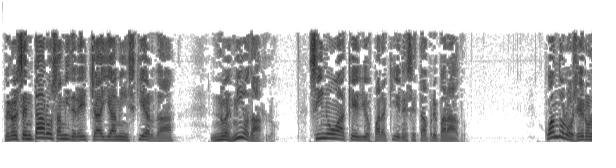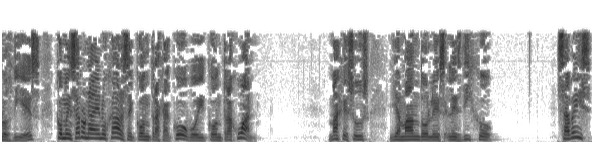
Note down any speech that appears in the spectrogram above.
Pero el sentaros a mi derecha y a mi izquierda no es mío darlo, sino a aquellos para quienes está preparado. Cuando lo oyeron los diez, comenzaron a enojarse contra Jacobo y contra Juan. Mas Jesús, llamándoles, les dijo, ¿Sabéis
